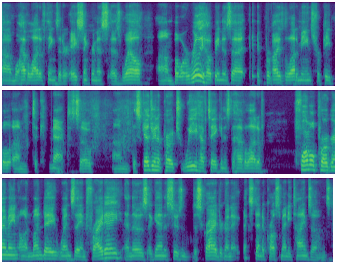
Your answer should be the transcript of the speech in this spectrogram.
Um, we'll have a lot of things that are asynchronous as well. Um, but what we're really hoping is that it provides a lot of means for people um, to connect. So um, the scheduling approach we have taken is to have a lot of formal programming on Monday, Wednesday, and Friday. And those, again, as Susan described, are going to extend across many time zones.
